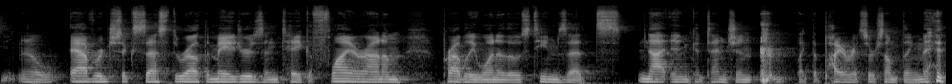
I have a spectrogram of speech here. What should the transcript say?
you know average success throughout the majors and take a flyer on him. Probably one of those teams that's not in contention, like the Pirates or something, they,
